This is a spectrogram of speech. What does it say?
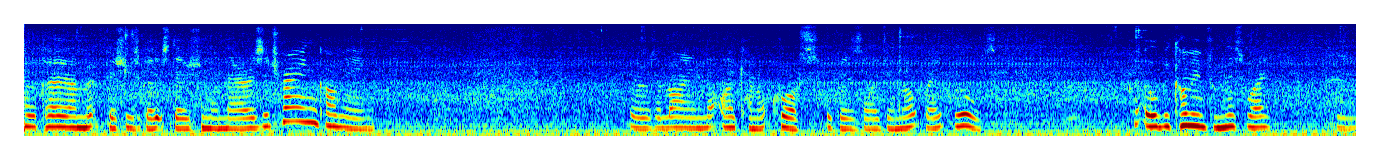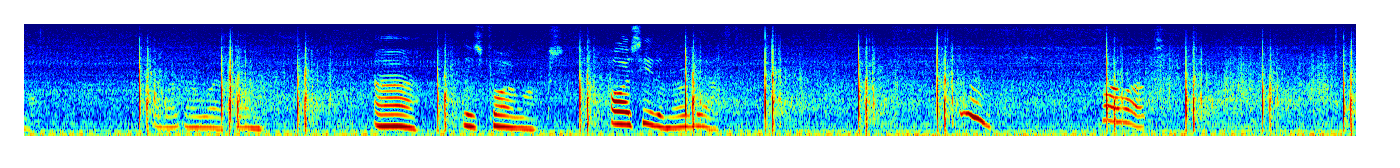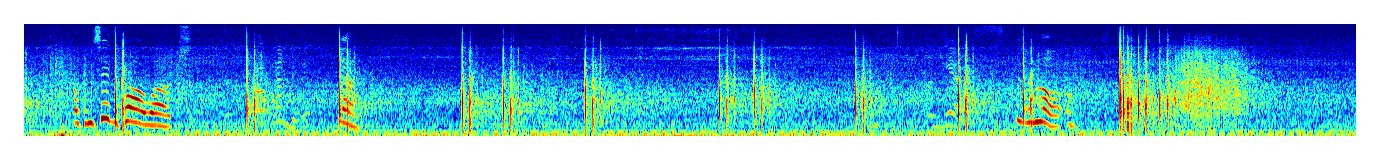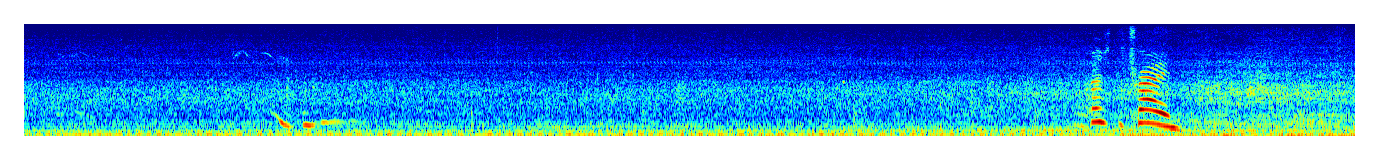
Okay, I'm at Fishersgate Station and there is a train coming. There is a line that I cannot cross because I do not break rules. It will be coming from this way. I don't know where from. Ah, there's fireworks. Oh, I see them over there. Ooh, fireworks. I can see the fireworks. Oh, can you? Yeah. Oh, yes. There's a lot. Where's the train?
